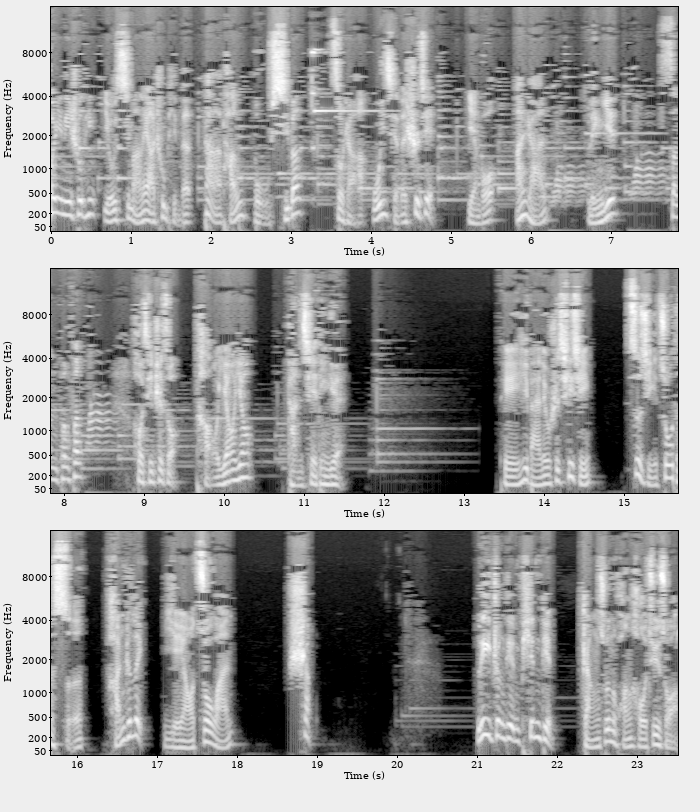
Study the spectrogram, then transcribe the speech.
欢迎您收听由喜马拉雅出品的《大唐补习班》，作者危险的世界，演播安然、林烟、三芳芳，后期制作讨幺幺，感谢订阅。第一百六十七集，自己作的死，含着泪也要作完。上，立正殿偏殿，长孙皇后居所。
